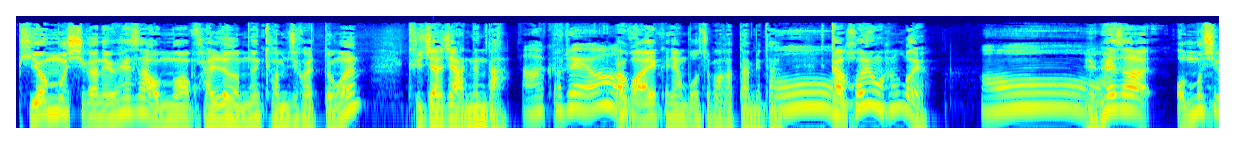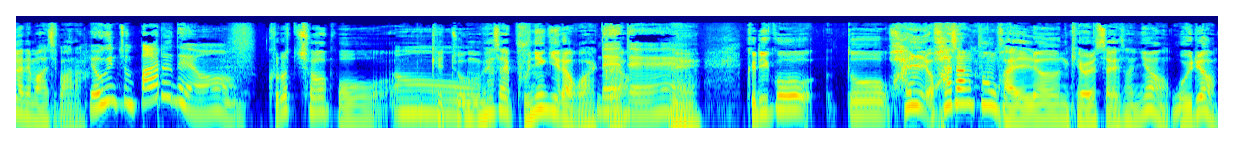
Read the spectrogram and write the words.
비업무 시간에 회사 업무와 관련 없는 겸직 활동은 규제하지 않는다. 아, 그래요? 하고 아예 그냥 못을 박았답니다. 오. 그러니까 허용한 거예요. 어. 네, 회사 업무 시간에만 하지 마라. 여긴 좀 빠르네요. 그렇죠. 뭐 어. 이렇게 좀 회사의 분위기라고 할까요? 네네. 그리고 또 활- 화장품 관련 계열사에서는요. 오히려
